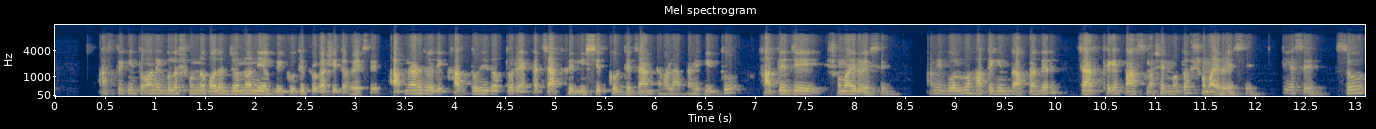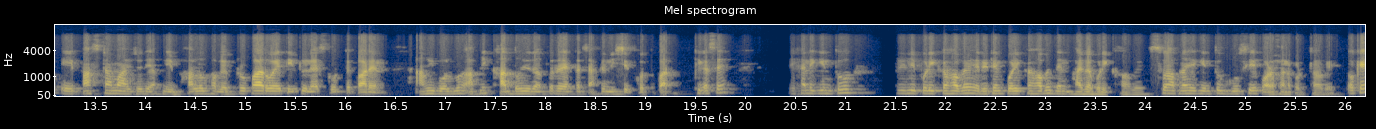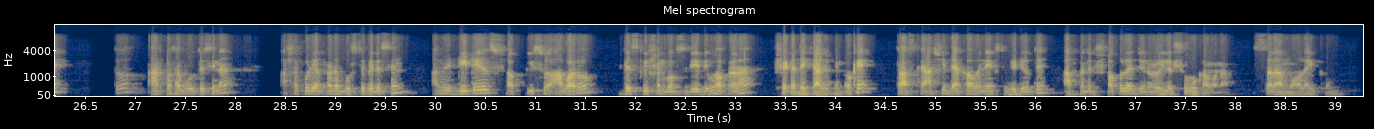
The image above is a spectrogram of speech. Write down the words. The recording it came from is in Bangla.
আজকে কিন্তু অনেকগুলো শূন্য পদের জন্য নিয়োগ বিজ্ঞপ্তি প্রকাশিত হয়েছে। আপনারা যদি খাদ্য অধিদপ্তরে একটা চাকরি নিশ্চিত করতে চান, তাহলে আপনাকে কিন্তু হাতে যে সময় রয়েছে আমি বলব হাতে কিন্তু আপনাদের চার থেকে পাঁচ মাসের মতো সময় রয়েছে, ঠিক আছে? সো এই পাঁচটা মাস যদি আপনি ভালোভাবে প্রপার ওয়েতে ইউটিলাইজ করতে পারেন, আমি বলব আপনি খাদ্য অধিদপ্তরের একটা চাকরি নিশ্চিত করতে পারেন, ঠিক আছে? এখানে কিন্তু প্রিলি পরীক্ষা হবে রিটেন পরীক্ষা হবে দেন ভাইভা পরীক্ষা হবে। সো আপনাকে কিন্তু গুছিয়ে পড়াশোনা করতে হবে ওকে তো আর কথা বলতেছি না, আশা করি আপনারা বুঝতে পেরেছেন। আমি ডিটেলস সবকিছু আবারও ডেসক্রিপশন বক্সে দিয়ে দিব, আপনারা সেটা দেখে আসবেন ওকে তো আজকে আসি দেখা হবে নেক্সট ভিডিওতে আপনাদের সকলের জন্য রইল শুভকামনা। আসসালামু আলাইকুম।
